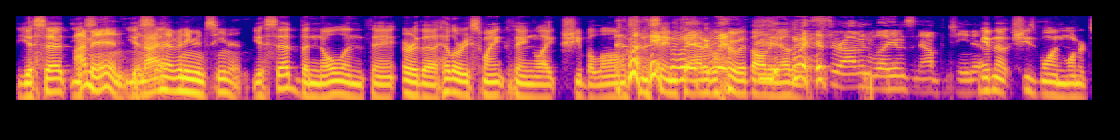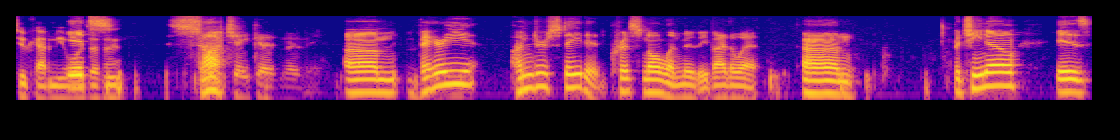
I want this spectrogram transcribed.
you said you I'm in, you and I haven't even seen it. You said the Nolan thing or the Hilary Swank thing, like she belongs in the same With- category with- with all the others. With Robin Williams and Al Pacino. Even though she's won one or two Academy Awards, It's- I think. Such a good movie. Um, very understated Chris Nolan movie, by the way. Um, Pacino is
